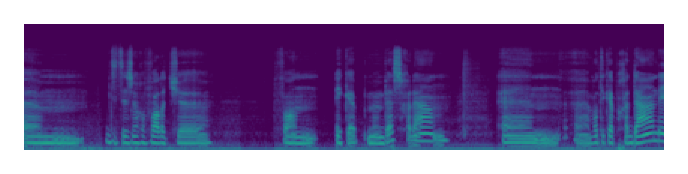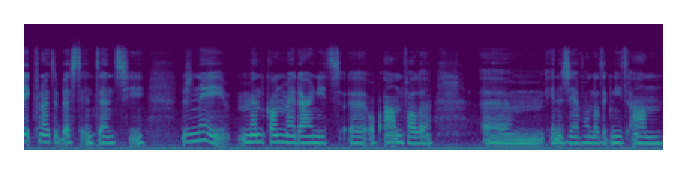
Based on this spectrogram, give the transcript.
Um, dit is een gevalletje van ik heb mijn best gedaan. En uh, wat ik heb gedaan, deed ik vanuit de beste intentie. Dus nee, men kan mij daar niet uh, op aanvallen. Um, in de zin van dat ik niet aan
